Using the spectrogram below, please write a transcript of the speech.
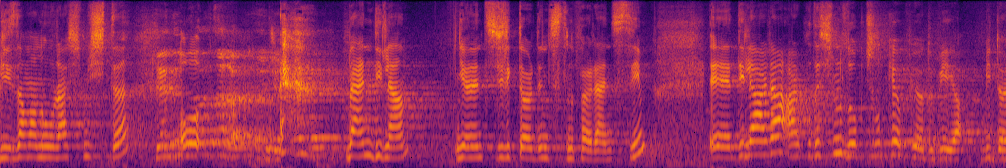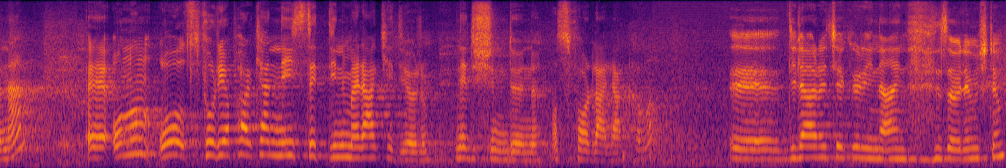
bir zaman uğraşmıştı. Kendini O ben Dilan, yöneticilik 4. sınıf öğrencisiyim. Ee, Dilara arkadaşımız okçuluk yapıyordu bir bir dönem. Ee, onun o sporu yaparken ne hissettiğini merak ediyorum. Ne düşündüğünü o sporla alakalı. Ee, Dilara Çakır yine aynı söylemiştim.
